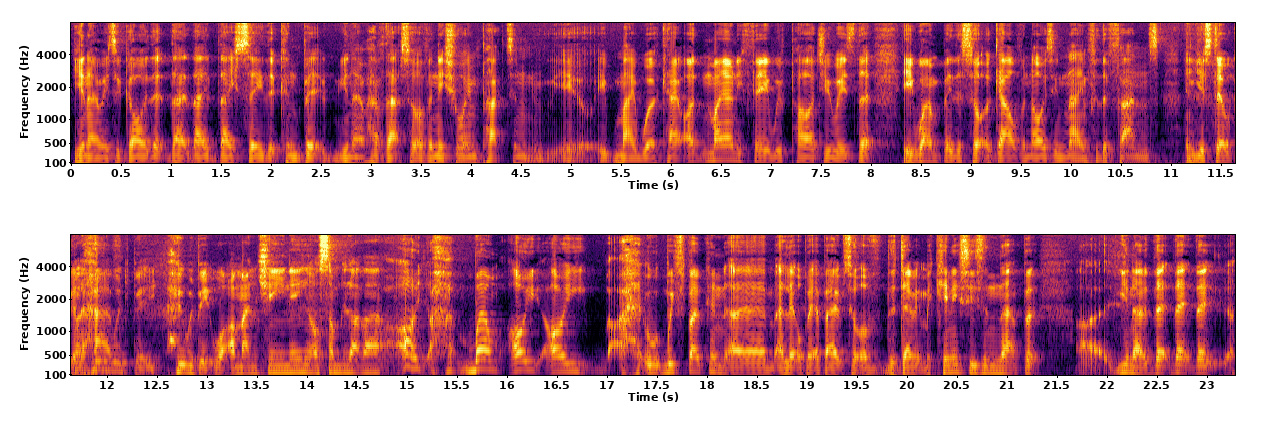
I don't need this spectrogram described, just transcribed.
you know he's a guy that they, they, they see that can be you know have that sort of initial impact and it, it may work out. I, my only fear with Pardew is that he won't be the sort of galvanising name for the fans, and you're still going to have. Who would be? Who would be? What a Mancini or somebody like that? I well, I I we've spoken um, a little bit about sort of the Derek McInnes's and that, but uh, you know, they, they, they,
